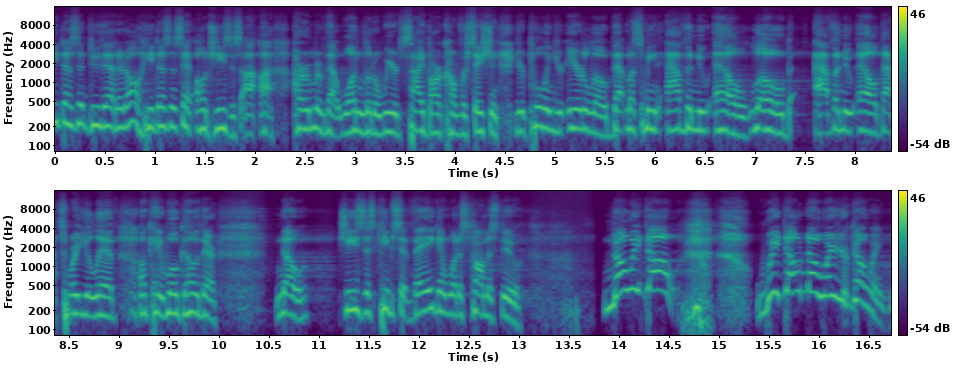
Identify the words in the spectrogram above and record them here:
He doesn't do that at all. He doesn't say, Oh, Jesus, I, I, I, remember that one little weird sidebar conversation. You're pulling your earlobe. That must mean Avenue L, lobe, Avenue L. That's where you live. Okay, we'll go there. No, Jesus keeps it vague. And what does Thomas do? No, we don't. We don't know where you're going.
